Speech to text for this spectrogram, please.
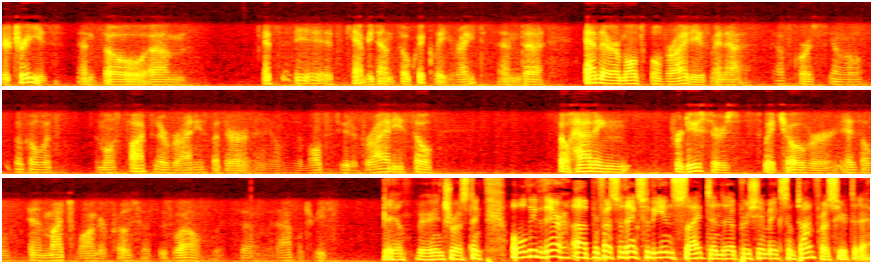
they're trees, and so um, it's it can't be done so quickly, right? And uh, and there are multiple varieties. I mean, uh, of course, you know, they'll go with the most popular varieties, but there are you know, a multitude of varieties. So so having producers switch over is a is a much longer process as well with uh, with apple trees. Yeah, very interesting. Well, we'll leave it there, uh, Professor. Thanks for the insight, and uh, appreciate making some time for us here today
